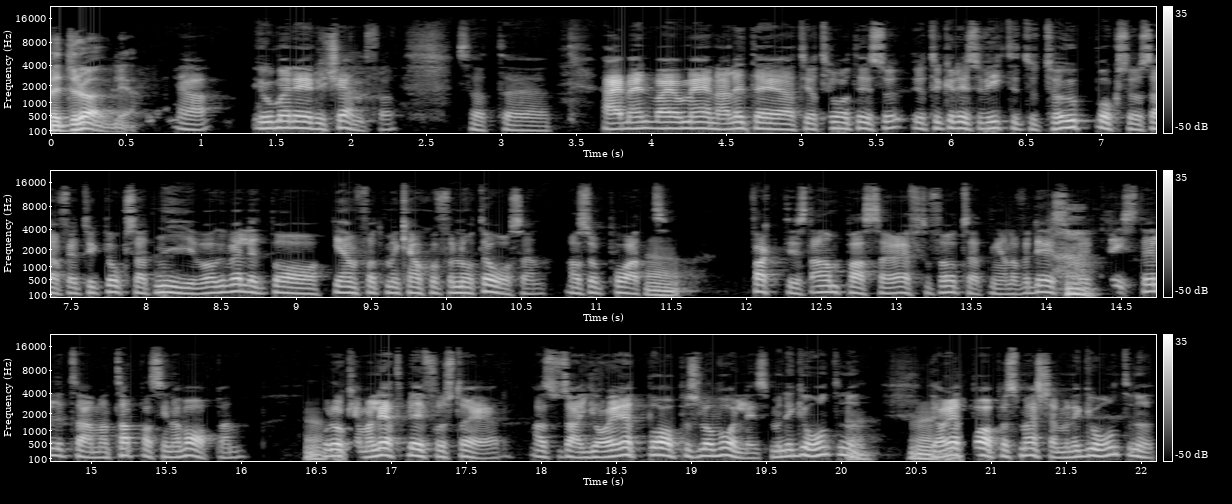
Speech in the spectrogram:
bedrövliga. Ja. Jo, men det är du känd för. Så att, eh, nej, men vad jag menar lite är att jag tror att det är så, jag tycker det är så viktigt att ta upp också. Så här, för jag tyckte också att ni var väldigt bra jämfört med kanske för något år sedan. Alltså på att mm. faktiskt anpassa er efter förutsättningarna. För det som är trist är lite så här, man tappar sina vapen. Mm. Och då kan man lätt bli frustrerad. Alltså så här, jag är rätt bra på att slå volleys, men det går inte nu. Mm. Jag är rätt bra på att smasha, men det går inte nu.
